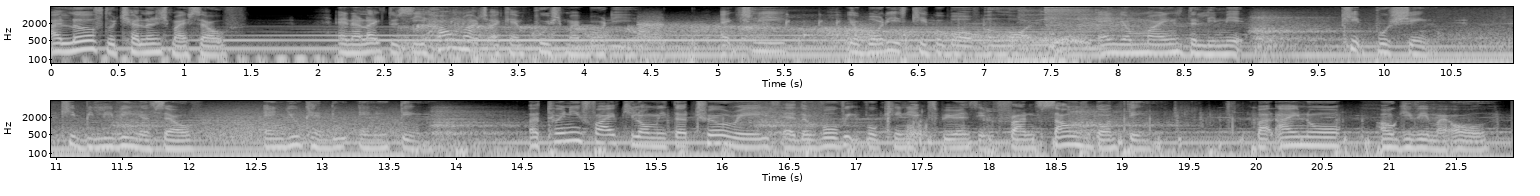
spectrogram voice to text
I love to challenge myself, and I like to see how much I can push my body. Actually, your body is capable of a lot, and your mind's the limit. Keep pushing, keep believing yourself, and you can do anything. A 25 kilometer trail race at the Volvic Volcano Experience in France sounds daunting, but I know I'll give it my all.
